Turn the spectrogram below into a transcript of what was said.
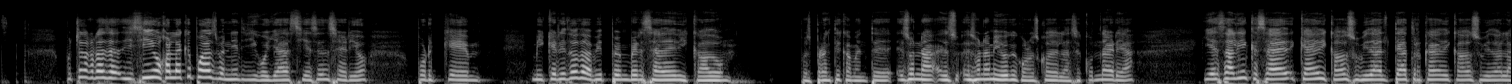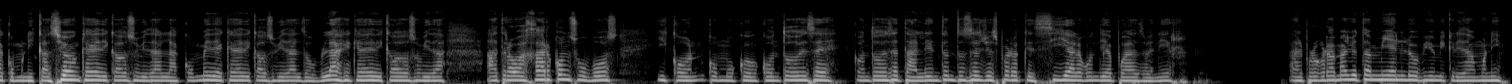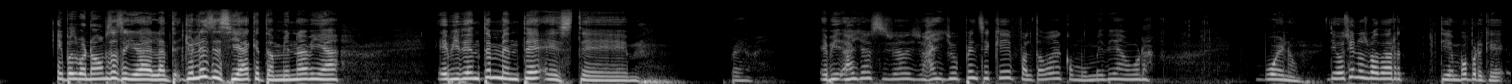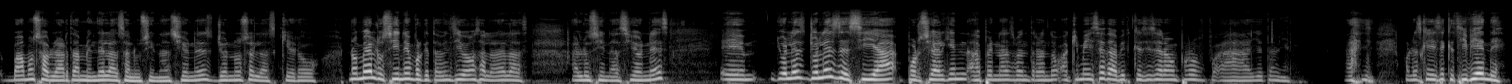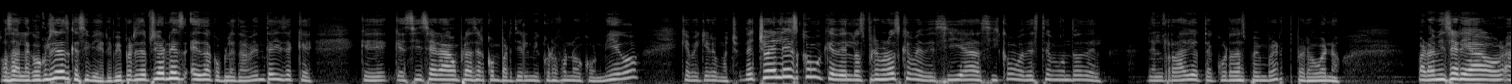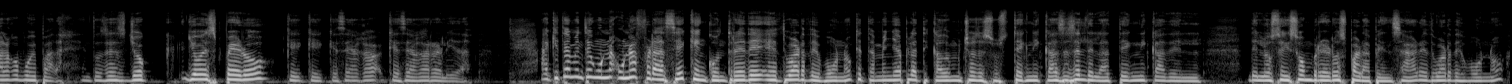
Muchas gracias. Y sí, ojalá que puedas venir, digo ya, si es en serio, porque mi querido David Pember se ha dedicado pues prácticamente es, una, es, un amigo que conozco de la secundaria y es alguien que, se ha, que ha dedicado su vida al teatro, que ha dedicado su vida a la comunicación, que ha dedicado su vida a la comedia, que ha dedicado su vida al doblaje, que ha dedicado su vida a trabajar con su voz y con, como, con, todo, ese, con todo ese talento. Entonces yo espero que sí algún día puedas venir al programa. Yo también lo vi, mi querida Moni. Y pues bueno, vamos a seguir adelante. Yo les decía que también había, evidentemente, este... Ay, yo pensé que faltaba como media hora. Bueno, digo, si nos va a dar tiempo porque vamos a hablar también de las alucinaciones. Yo no se las quiero, no me alucinen porque también sí vamos a hablar de las alucinaciones. Em, yo, les, yo les decía, por si alguien apenas va entrando, aquí me dice David que sí será un prof, ah, yo también bueno, es que dice que sí viene, o sea, la conclusión es que sí viene. Mi percepción es esa completamente, dice que, que, que, sí será un placer compartir el micrófono conmigo, que me quiere mucho. De hecho, él es como que de los primeros que me decía, así como de este mundo del, del radio, ¿te acuerdas, Pembert? Pero bueno, para mí sería algo muy padre. Entonces, yo, yo espero que, que, que se haga, que se haga realidad. Aquí también tengo una, frase que encontré de Edward de Bono, que también ya ha platicado muchas de sus técnicas, es el de la técnica del, de los seis sombreros para pensar, Eduardo de Bono,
